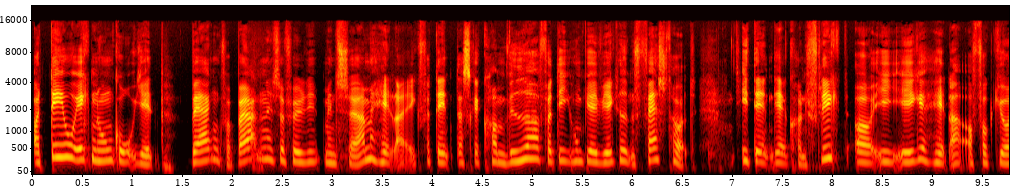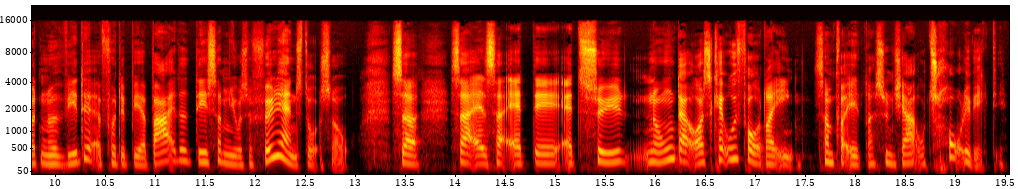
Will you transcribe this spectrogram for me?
og det er jo ikke nogen god hjælp. Hverken for børnene selvfølgelig, men sørme heller ikke for den, der skal komme videre, fordi hun bliver i virkeligheden fastholdt i den der konflikt, og i ikke heller at få gjort noget ved det, at få det bearbejdet, det som jo selvfølgelig er en stor sorg. Så, så altså at, øh, at søge nogen, der også kan udfordre en som forældre, synes jeg er utrolig vigtigt,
